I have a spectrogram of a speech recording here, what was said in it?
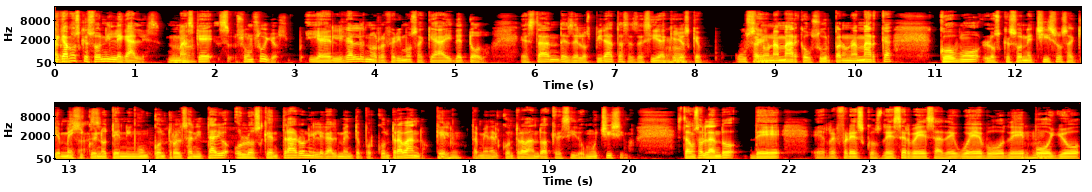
digamos que son ilegales, más que son suyos. Y a ilegales nos referimos a que hay de todo. Están desde los piratas, es decir, aquellos que usan una marca, usurpan una marca, como los que son hechizos aquí en México y no tienen ningún control sanitario, o los que entraron ilegalmente por contrabando, que también el contrabando ha crecido muchísimo. Estamos hablando de eh, refrescos, de cerveza, de huevo, de pollo,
